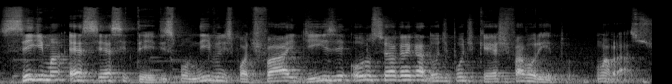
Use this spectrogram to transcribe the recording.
Sigma SST, disponível no Spotify, Deezer ou no seu agregador de podcast favorito. Um abraço.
